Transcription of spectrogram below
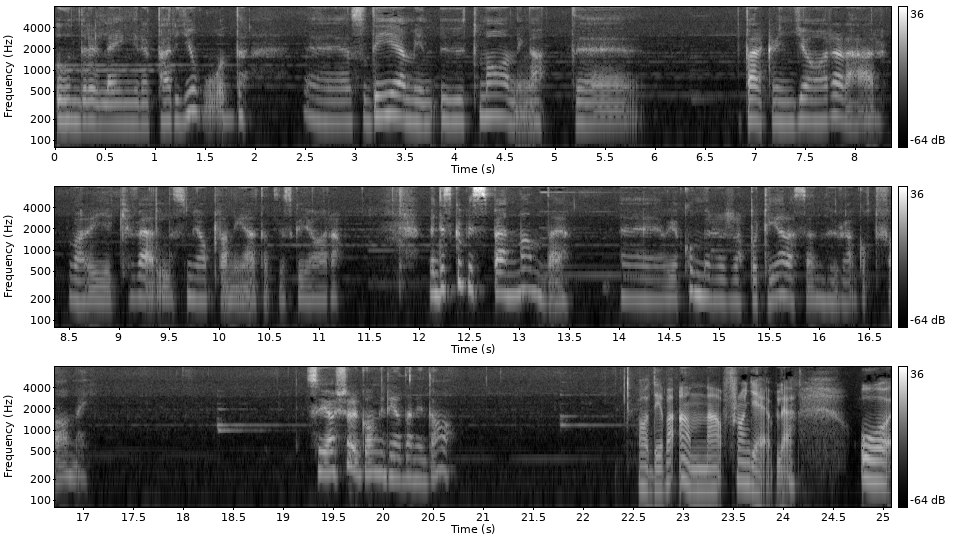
under en längre period. Så det är min utmaning att verkligen göra det här varje kväll som jag har planerat att jag ska göra. Men det ska bli spännande eh, och jag kommer att rapportera sen hur det har gått för mig. Så jag kör igång redan idag. Ja, det var Anna från Gävle. Och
